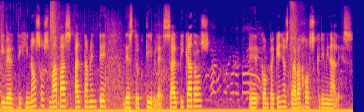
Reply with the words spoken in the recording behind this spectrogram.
y vertiginosos mapas altamente destructibles, salpicados eh, con pequeños trabajos criminales.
